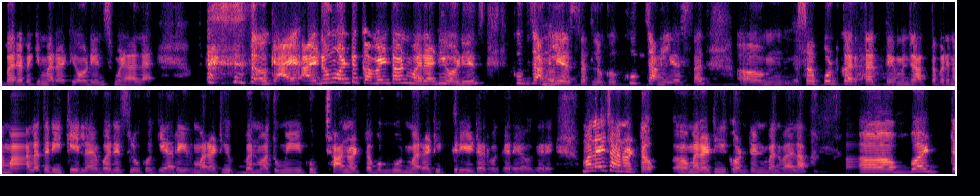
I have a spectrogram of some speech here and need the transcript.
बऱ्यापैकी मराठी ऑडियन्स मिळालाय. Okay I I don't want to comment on Marathi audience खूप चांगली असतात लोक खूप चांगली असतात. सपोर्ट करतात ते. म्हणजे आतापर्यंत मला तरी केलंय बरेच लोक की अरे मराठी बनवा तुम्ही. खूप छान वाटतं बघून मराठी क्रिएटर वगैरे वगैरे. मलाही छान वाटतं मराठी कॉन्टेंट बनवायला. बट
